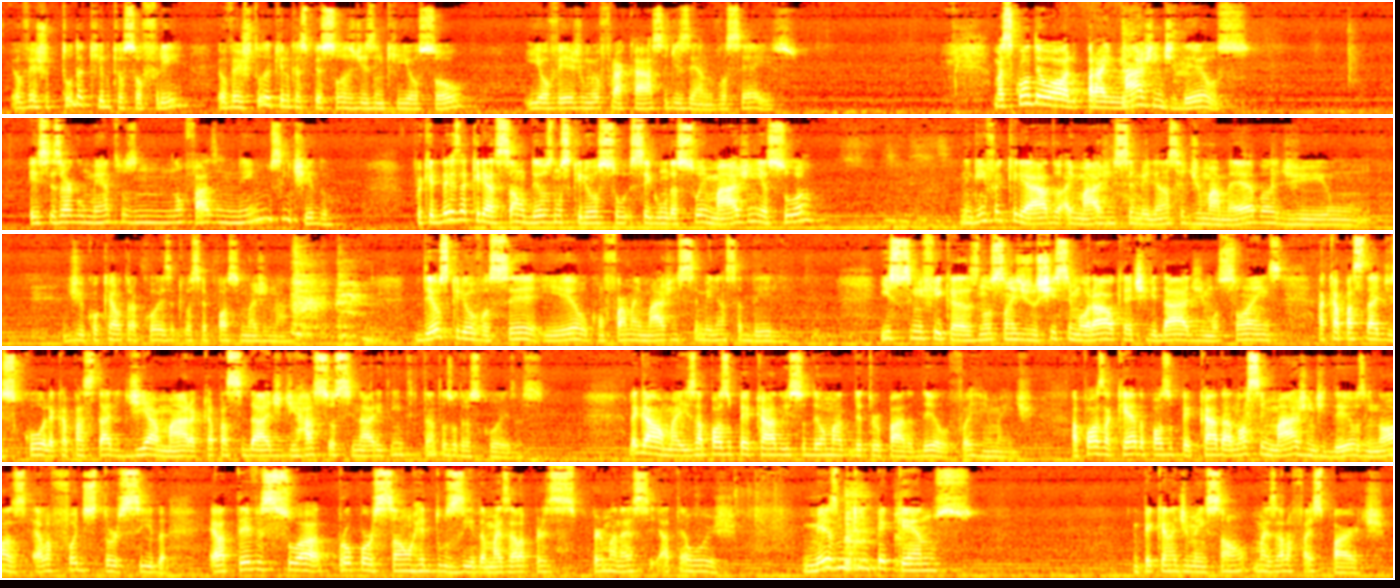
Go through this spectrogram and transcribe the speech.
Eu vejo tudo aquilo que eu sofri, eu vejo tudo aquilo que as pessoas dizem que eu sou, e eu vejo o meu fracasso dizendo: você é isso. Mas quando eu olho para a imagem de Deus, esses argumentos não fazem nenhum sentido. Porque desde a criação, Deus nos criou segundo a sua imagem e a sua. Ninguém foi criado à imagem e semelhança de uma ameba, de, um, de qualquer outra coisa que você possa imaginar. Deus criou você e eu conforme a imagem e semelhança dele. Isso significa as noções de justiça e moral, criatividade, emoções, a capacidade de escolha, a capacidade de amar, a capacidade de raciocinar e entre tantas outras coisas. Legal, mas após o pecado isso deu uma deturpada? Deu, foi realmente. Após a queda, após o pecado, a nossa imagem de Deus em nós, ela foi distorcida. Ela teve sua proporção reduzida, mas ela permanece até hoje. Mesmo que em pequenos em pequena dimensão, mas ela faz parte.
